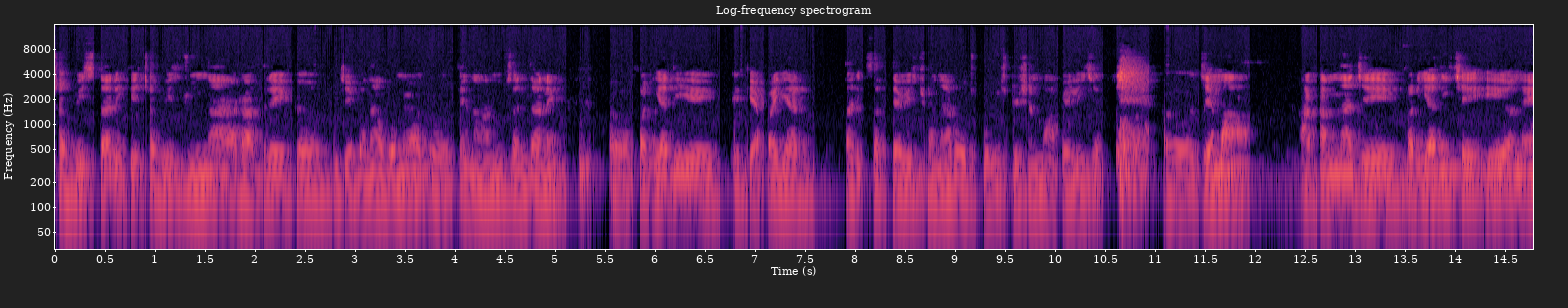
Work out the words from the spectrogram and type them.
છવ્વીસ તારીખે છવ્વીસ જૂનના રાત્રે એક, જે બનાવ બન્યો હતો, તેના અનુસંધાને ફરિયાદીએ એક એફઆઈઆર તારીખ સત્યાવીસ છના રોજ પોલીસ સ્ટેશનમાં આપેલી છે. જેમાં આ કામના જે ફરિયાદી છે એ અને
